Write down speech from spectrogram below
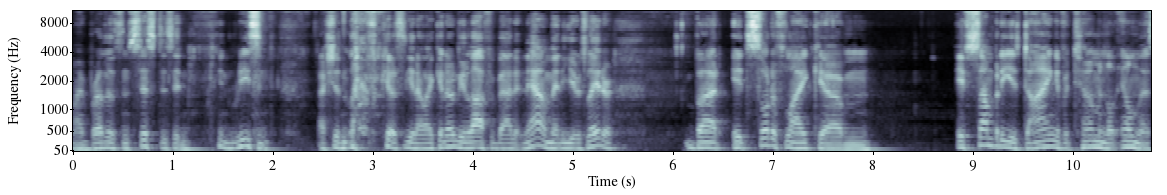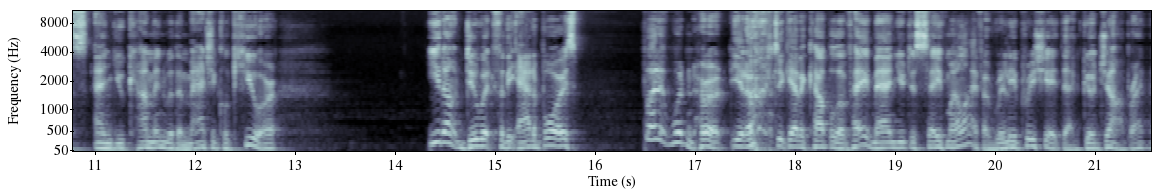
my brothers and sisters in, in reason. I shouldn't laugh because, you know, I can only laugh about it now, many years later. But it's sort of like um, if somebody is dying of a terminal illness and you come in with a magical cure, you don't do it for the attaboys, but it wouldn't hurt, you know, to get a couple of, hey, man, you just saved my life. I really appreciate that. Good job, right?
